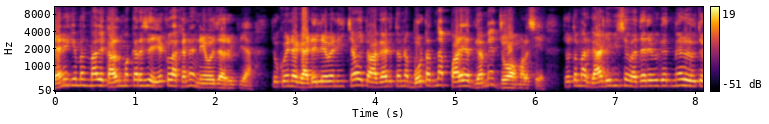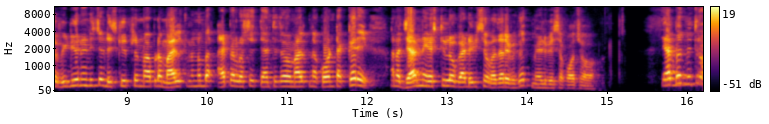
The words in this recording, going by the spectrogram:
જેની કિંમત માલિક હાલમાં કરે છે એક લાખ અને નેવું હજાર રૂપિયા. જો કોઈને ગાડી લેવાની ઈચ્છા હોય તો આ ગાડી તમને બોટાદના પાળિયાદ ગામે જોવા મળશે. જો તમારે ગાડી વિશે વધારે વિગત મેળવી તો વિડીયોની નીચે ડિસ્ક્રિપ્શનમાં આપણે માલિકનો નંબર આપેલો છે. ત્યાંથી તમે માલિકને કોન્ટેક્ટ કરી અને જ્યારની એસટીલો ગાડી વિશે વધારે વિગત મેળવી શકો છો. ત્યારબાદ મિત્રો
